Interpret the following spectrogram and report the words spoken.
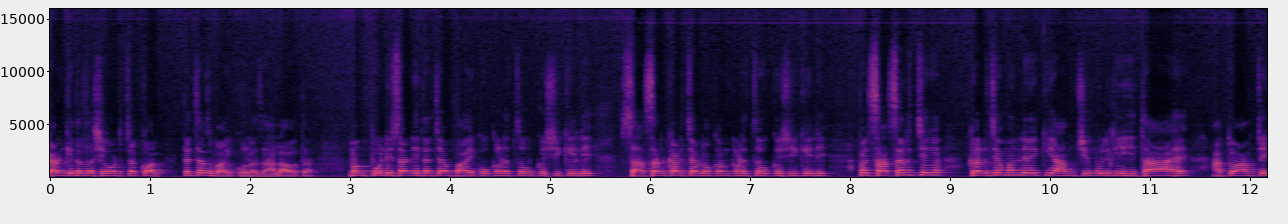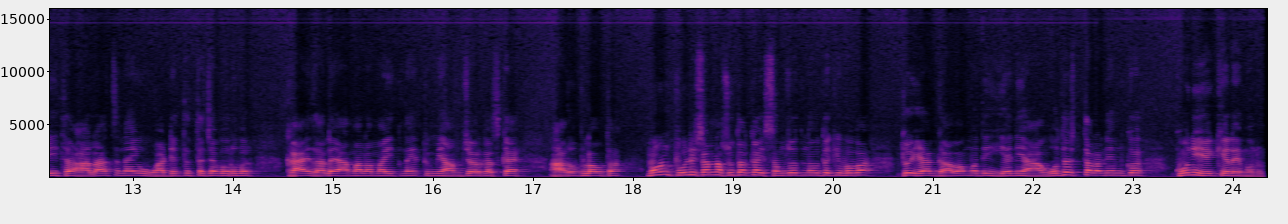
कारण की त्याचा शेवटचा कॉल त्याच्याच बायकोला झाला होता. मग पोलिसांनी त्याच्या बायकोकडे चौकशी केली सासरकडच्या लोकांकडे चौकशी केली. पण सासरचे कडचे म्हणले की आमची मुलगी इथं आहे तो आमच्या इथं आलाच नाही वाटेतच त्याच्याबरोबर. काय झालं आहे आम्हाला माहीत नाही तुम्ही आमच्यावर कसं काय आरोप लावता? म्हणून पोलिसांना सुद्धा काही समजत नव्हतं की बाबा तो ह्या गावामध्ये येणे अगोदरच त्याला नेमकं कोणी हे केलंय म्हणून?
